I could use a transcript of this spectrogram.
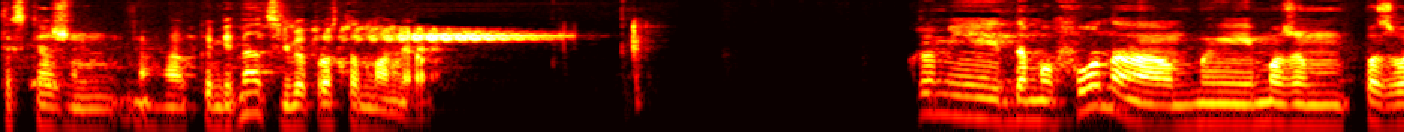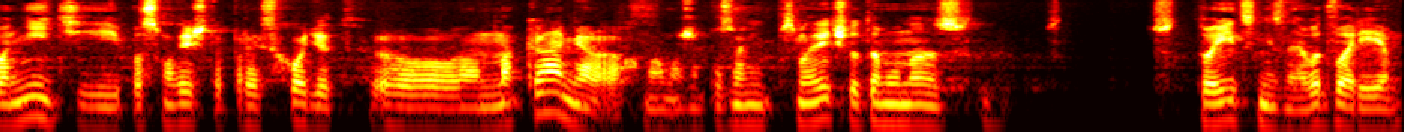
так скажем, а, комбинации, либо просто номера. Кроме домофона, мы можем позвонить и посмотреть, что происходит э, на камерах. Мы можем позвонить, посмотреть, что там у нас творится, не знаю, во дворе.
